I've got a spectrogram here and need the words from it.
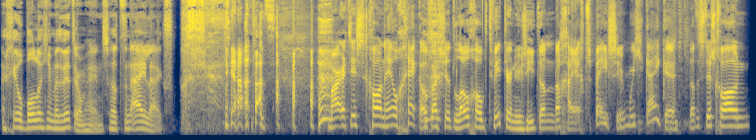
een geel bolletje met wit eromheen, zodat het een ei lijkt. Ja, dat- maar het is gewoon heel gek. Ook als je het logo op Twitter nu ziet, dan, dan ga je echt spacen. Moet je kijken. Dat is dus gewoon...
